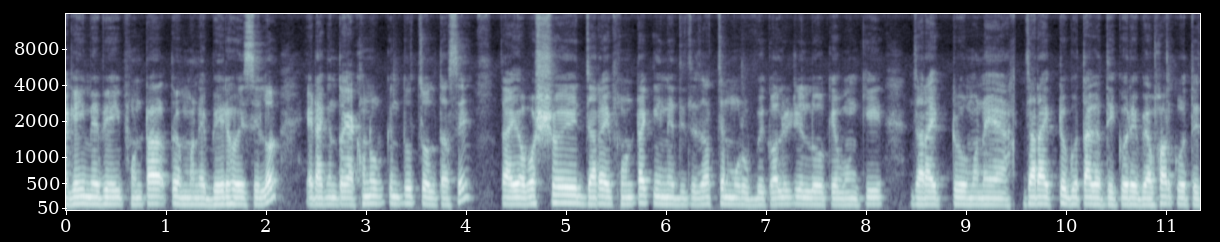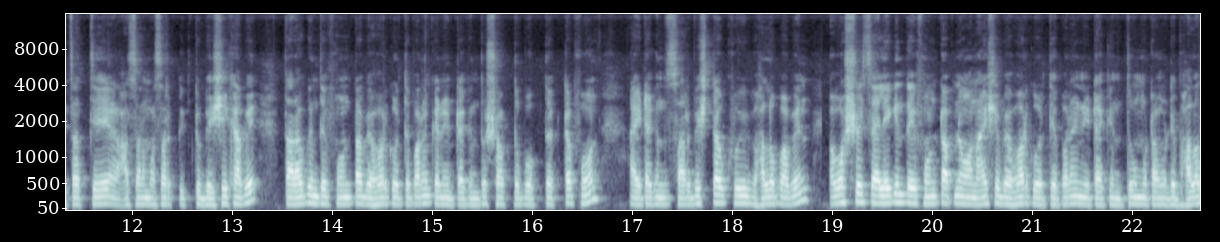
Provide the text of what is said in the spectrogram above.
আগেই মেবি এই ফোনটা মানে বের হয়েছিল। এটা কিন্তু এখনও কিন্তু চলতেছে। তাই অবশ্যই যারা এই ফোনটা কিনে দিতে যাচ্ছেন মুরব্বী কোয়ালিটির লোক এবং কি যারা একটু মানে যারা একটু গোতাগাতি করে ব্যবহার করতে চাচ্ছে আচার মাসার একটু বেশি খাবে, তারাও কিন্তু ফোনটা ব্যবহার করতে পারেন। কারণ এটা কিন্তু শক্তপোক্ত একটা ফোন আর এটা কিন্তু সার্ভিসটাও খুবই ভালো পাবেন। অবশ্যই চাইলে কিন্তু এই ফোনটা আপনি অনায়াসে ব্যবহার করতে পারেন। এটা কিন্তু মোটামুটি ভালো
